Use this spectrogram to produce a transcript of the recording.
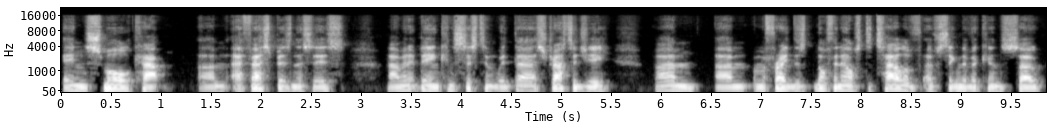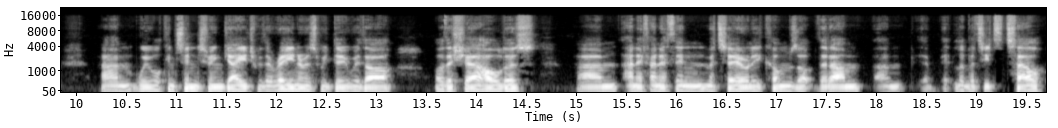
in small cap um, FS businesses um, and it being consistent with their strategy, um, I'm afraid there's nothing else to tell of, of significance. So we will continue to engage with Arena as we do with our other shareholders Um, and if anything materially comes up that I'm, at liberty to tell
